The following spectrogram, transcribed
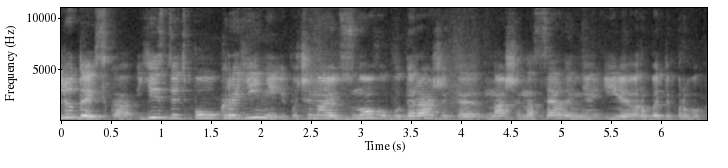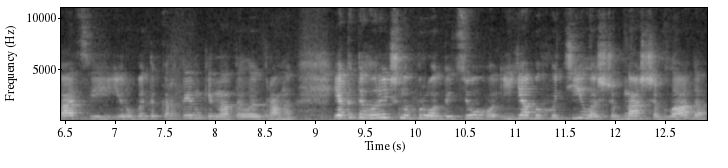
Людиська їздять по Україні і починають знову будоражити наше населення і робити провокації, і робити картинки на телеекранах. Я категорично проти цього, і я би хотіла, щоб наша влада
